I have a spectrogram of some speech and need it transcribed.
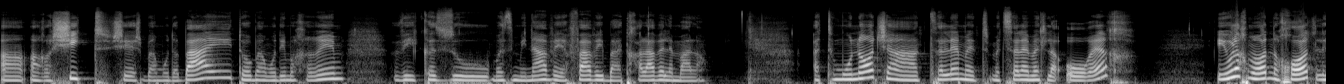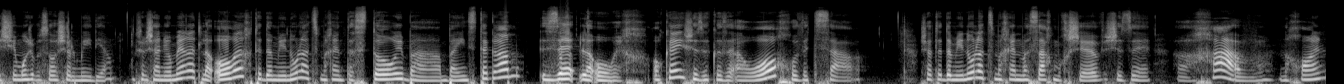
הראשית שיש בעמוד הבית או בעמודים אחרים, והיא כזו מזמינה ויפה והיא בהתחלה ולמעלה. התמונות שהצלמת מצלמת לאורך, יהיו לך מאוד נוחות לשימוש בסושיאל מדיה. עכשיו, כשאני אומרת לאורך, תדמיינו לעצמכם את הסטורי באינסטגרם, זה לאורך, אוקיי? שזה כזה ארוך וצר. עכשיו, תדמיינו לעצמכם מסך מחשב, שזה רחב, נכון?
